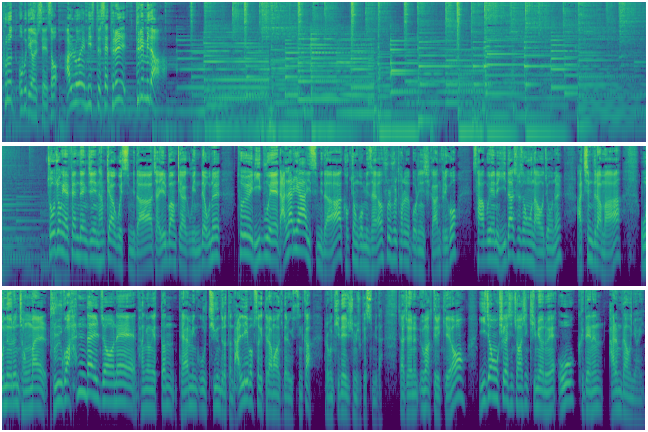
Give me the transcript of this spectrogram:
Fruit of the Earth에서 알로에 미스트 세트를 드립니다. 조종의 FM댕진 함께하고 있습니다. 자, 1부 함께하고 있는데 오늘 토요일 2부에 날라리야 있습니다. 걱정 고민 사연 훌훌 털어버리는 시간. 그리고 4부에는 이다슬 성우 나오죠, 오늘. 아침 드라마. 오늘은 정말 불과 한 달 전에 방영했던 대한민국을 뒤흔들었던 난리법석의 드라마가 기다리고 있으니까 여러분 기대해 주시면 좋겠습니다. 자, 저희는 음악 드릴게요. 이정옥 씨가 신청하신 김현우의 오, 그대는 아름다운 여인.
